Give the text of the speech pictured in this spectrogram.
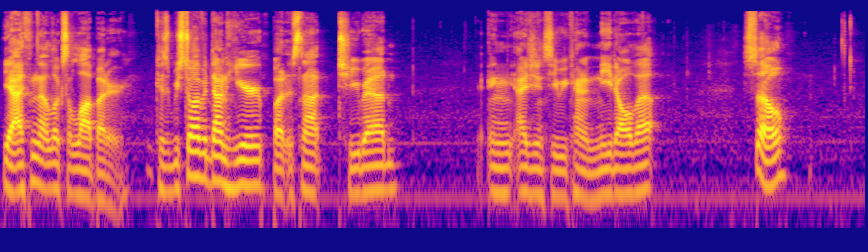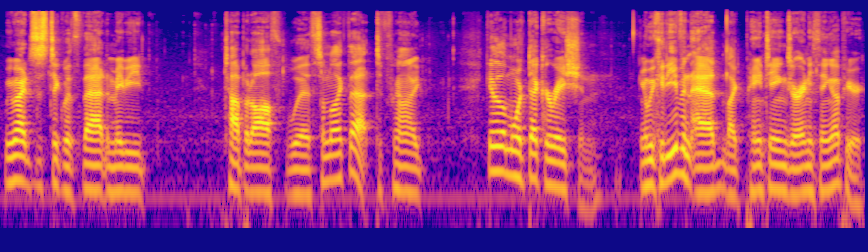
Yeah, I think that looks a lot better because we still have it down here, but it's not too bad. And as you can see, we kind of need all that. So we might just stick with that and maybe top it off with something like that to kind of like give a little more decoration. And we could even add like paintings or anything up here.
